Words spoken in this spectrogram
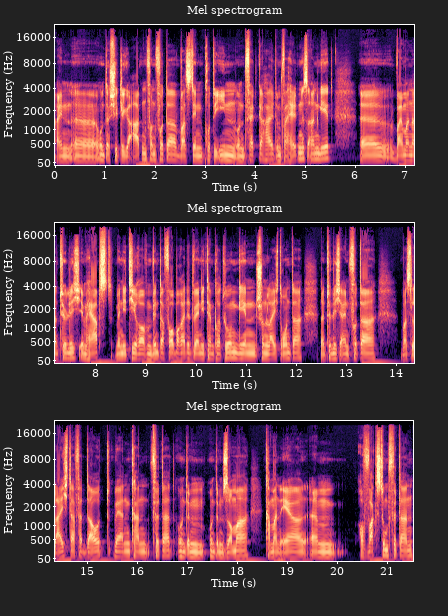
ein, äh, unterschiedliche Arten von Futter, was den Protein- und Fettgehalt im Verhältnis angeht, äh, weil man natürlich im Herbst, wenn die Tiere auf den Winter vorbereitet werden, die Temperaturen gehen schon leicht runter, natürlich ein Futter, was leichter verdaut werden kann, füttert. Und im, und im Sommer kann man eher ähm, auf Wachstum füttern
